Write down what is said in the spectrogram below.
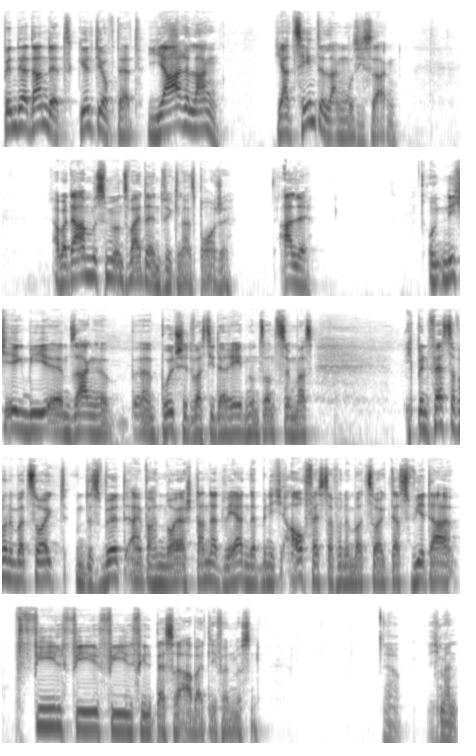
Bin der done that, guilty of that. Jahrelang, jahrzehntelang muss ich sagen. Aber da müssen wir uns weiterentwickeln als Branche. Alle. Und nicht irgendwie ähm, sagen, äh, Bullshit, was die da reden und sonst irgendwas ich bin fest davon überzeugt, und es wird einfach ein neuer Standard werden, da bin ich auch fest davon überzeugt, dass wir da viel, viel, viel, viel bessere Arbeit liefern müssen. Ja, ich meine,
